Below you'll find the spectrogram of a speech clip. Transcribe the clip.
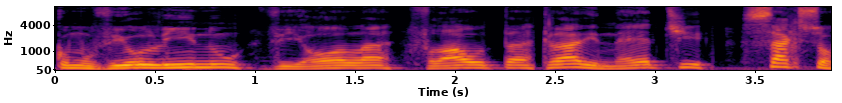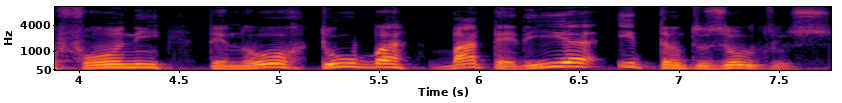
como violino, viola, flauta, clarinete, saxofone, tenor, tuba, bateria e tantos outros.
